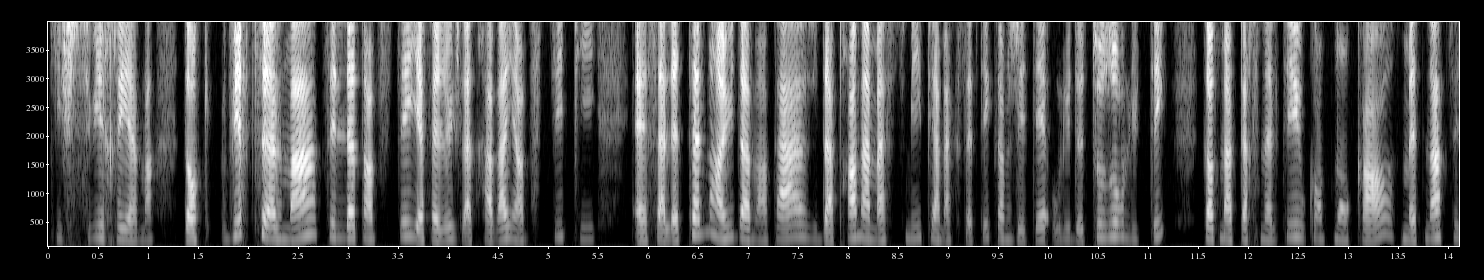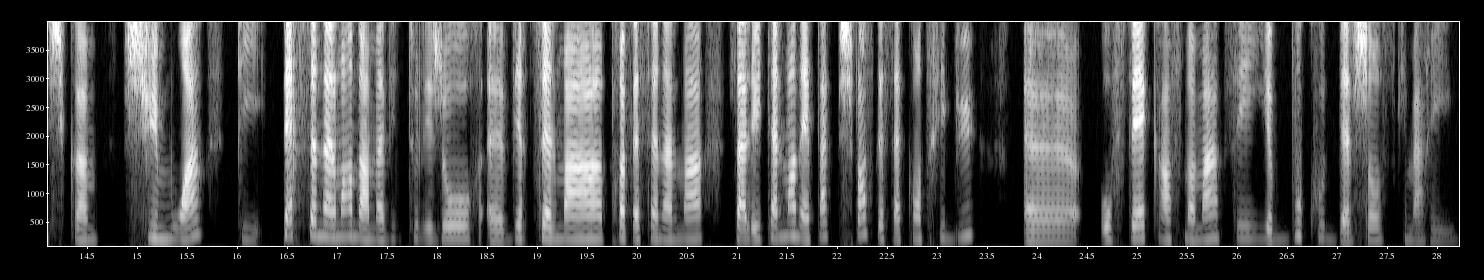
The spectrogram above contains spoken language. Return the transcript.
qui je suis réellement. Donc, virtuellement, l'authenticité, il a fallu que je la travaille en Titi, puis euh, ça a tellement eu d'avantages d'apprendre à m'assumer puis à m'accepter comme j'étais au lieu de toujours lutter contre ma personnalité ou contre mon corps. Maintenant, je suis comme, je suis moi, puis personnellement dans ma vie de tous les jours, euh, virtuellement, professionnellement, ça a eu tellement d'impact. je pense que ça contribue euh, au fait qu'en ce moment, il y a beaucoup de belles choses qui m'arrivent.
